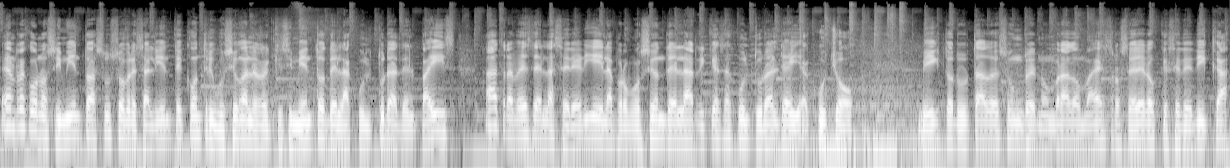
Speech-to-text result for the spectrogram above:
en reconocimiento a su sobresaliente contribución al enriquecimiento de la cultura del país a través de la cerería y la promoción de la riqueza cultural de Ayacucho. Víctor Hurtado es un renombrado maestro cerero que se dedica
